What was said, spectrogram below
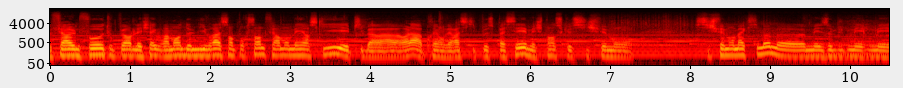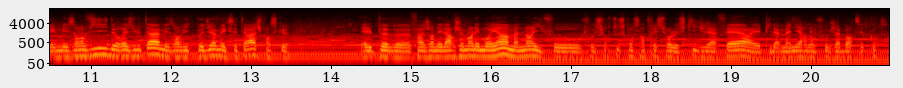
faire une faute ou peur de l'échec, vraiment de me livrer à 100%, de faire mon meilleur ski. Et puis bah voilà, après on verra ce qui peut se passer. Mais je pense que si je fais mon, si je fais mon maximum, mes, mes, mes, envies de résultats, mes envies de podium, etc., je pense que elles peuvent, euh, enfin j'en ai largement les moyens. Maintenant, il faut, faut surtout se concentrer sur le ski que j'ai à faire et puis la manière dont il faut que j'aborde cette course.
